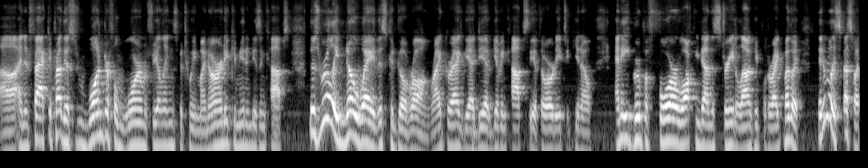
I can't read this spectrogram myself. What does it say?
uh, and in fact, it probably there's wonderful warm feelings between minority communities and cops. There's really no way this could go wrong, right, Greg? The idea of giving cops the authority to, you know, any group of four walking down the street, allowing people to write. By the way, they didn't really specify.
